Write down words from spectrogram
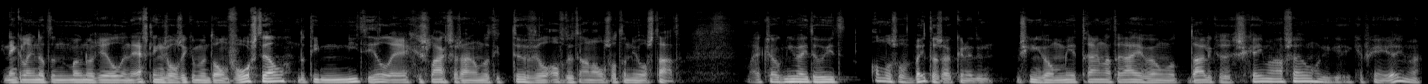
Ik denk alleen dat een monorail in de Efteling, zoals ik hem dan voorstel, dat die niet heel erg geslaagd zou zijn, omdat hij te veel afdoet aan alles wat er nu al staat. Maar ik zou ook niet weten hoe je het anders of beter zou kunnen doen. Misschien gewoon meer trein laten rijden, gewoon wat duidelijker schema of zo. Ik, ik heb geen idee, maar...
